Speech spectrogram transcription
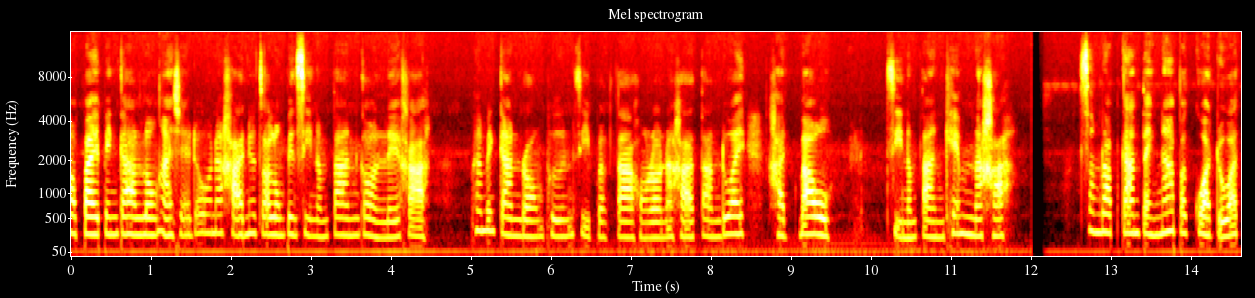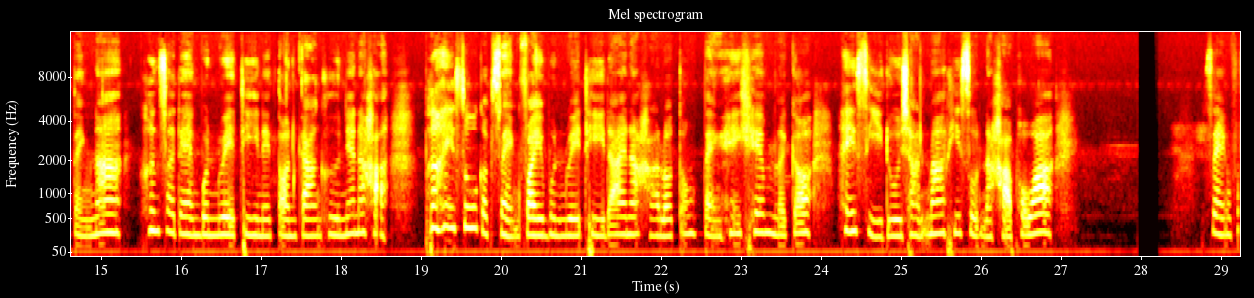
ต่อไปเป็นการลงอายแชโดว์นะคะ นิวจะลงเป็นสีน้ำตาลก่อนเลยค่ะ เพื่อเป็นการรองพื้นสีเปลือกตาของเรานะคะ ตามด้วยขัดเบ้าสีน้ำตาลเข้มนะคะสำหรับการแต่งหน้าประกวดหรือว่าแต่งหน้าขึ้นแสดงบนเวทีในตอนกลางคืนเนี่ยนะคะ เพื่อให้สู้กับแสงไฟบนเวทีได้นะคะ เราต้องแต่งให้เข้มแล้วก็ให้สีดูชัดมากที่สุดนะคะ เพราะว่า แสงไฟ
